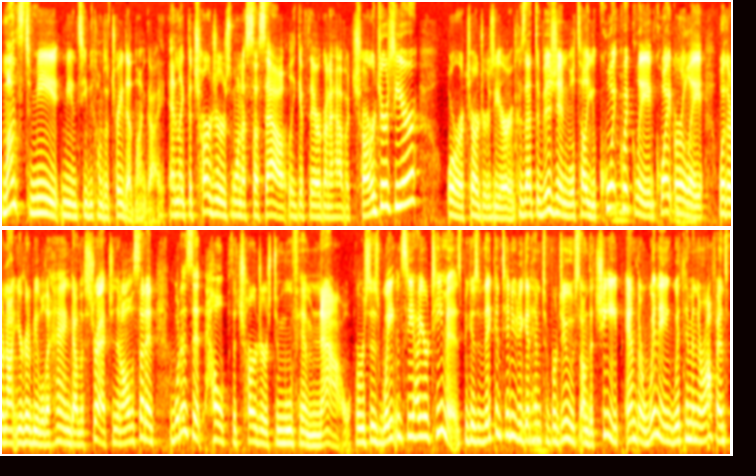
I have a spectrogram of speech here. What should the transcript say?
Months to me means he becomes a trade deadline guy, and like the Chargers want to suss out like if they're going to have a Chargers year or a Chargers year, because that division will tell you quite mm-hmm. quickly and quite mm-hmm. early whether or not you're going to be able to hang down the stretch. And then all of a sudden, what does it help the Chargers to move him now versus wait and see how your team is? Because if they continue to get him mm. to produce on the cheap and they're winning with him in their offense,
